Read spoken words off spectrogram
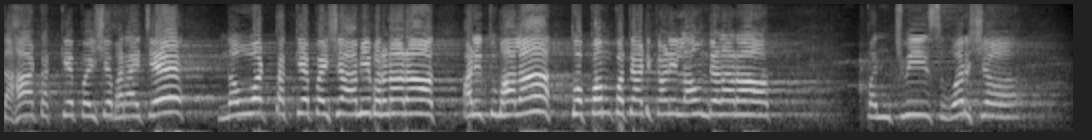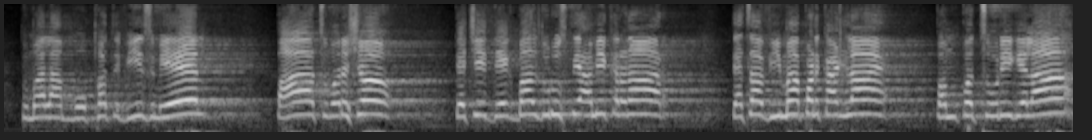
दहा टक्के पैसे भरायचे नव्वद टक्के पैसे आम्ही भरणार आहोत आणि तुम्हाला तो पंप त्या ठिकाणी लावून देणार आहोत. पंचवीस वर्ष तुम्हाला मोफत वीज मिळेल. पाच वर्ष त्याची देखभाल दुरुस्ती आम्ही करणार. त्याचा विमा पण काढलाय. पंप चोरी गेला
